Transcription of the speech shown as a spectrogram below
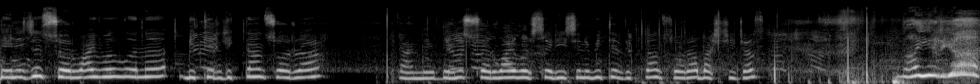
Deniz'in Survival'ını bitirdikten sonra yani Deniz Survivor serisini bitirdikten sonra başlayacağız. Hayır ya.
